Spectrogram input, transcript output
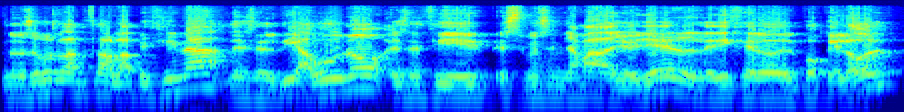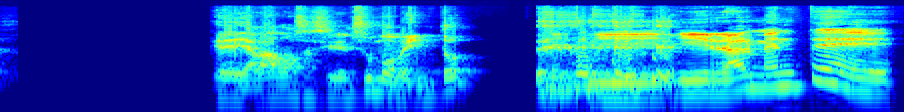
nos hemos lanzado a la piscina desde el día uno, es decir, estuvimos en llamada yo y él, le dije lo del Pokélol, que le llamábamos así en su momento. Y, y realmente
